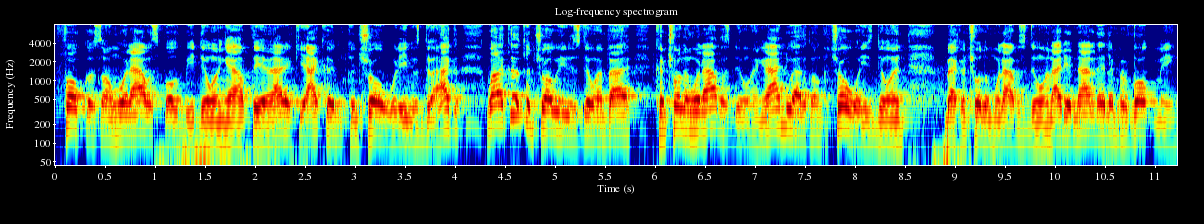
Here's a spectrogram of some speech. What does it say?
focus on what I was supposed to be doing out there. I didn't. I couldn't control what he was doing. I could, well, I could control what he was doing by controlling what I was doing, and I knew I was going to control what he's doing by controlling what I was doing. I did not let him provoke me,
